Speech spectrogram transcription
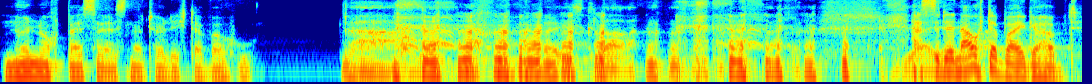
Nur noch besser ist natürlich der Wahoo. Ja, ist klar. Hast ja, du den auch dabei gehabt?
